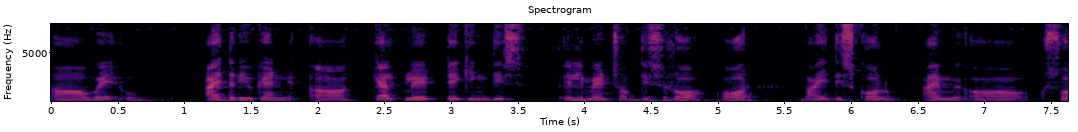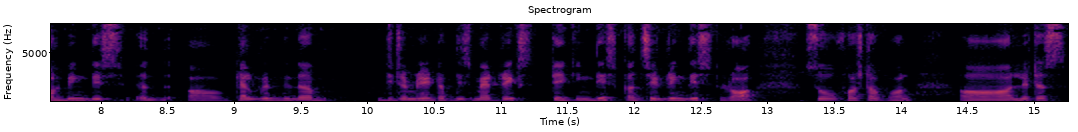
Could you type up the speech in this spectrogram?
uh, either you can uh, calculate taking these elements of this row or by this column. I am uh, solving this uh, uh, calculating the determinant of this matrix taking this considering this row so first of all uh, let us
